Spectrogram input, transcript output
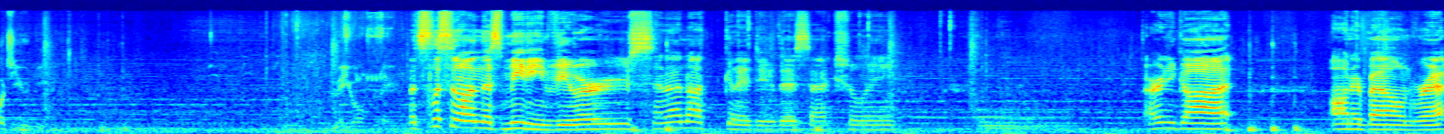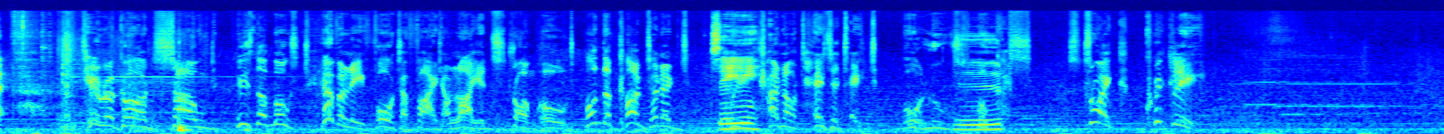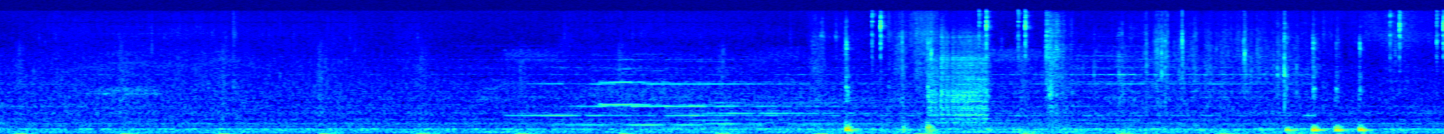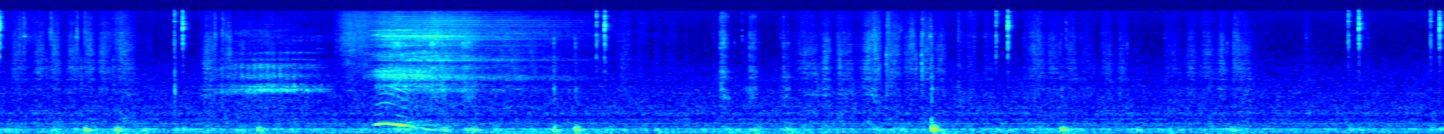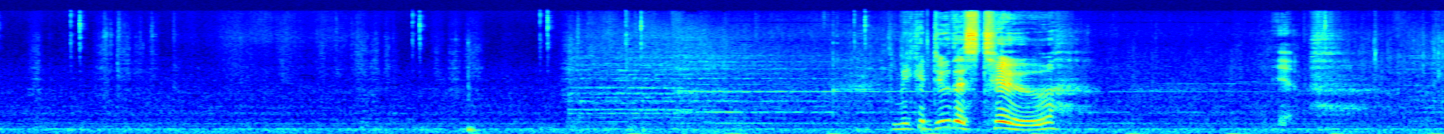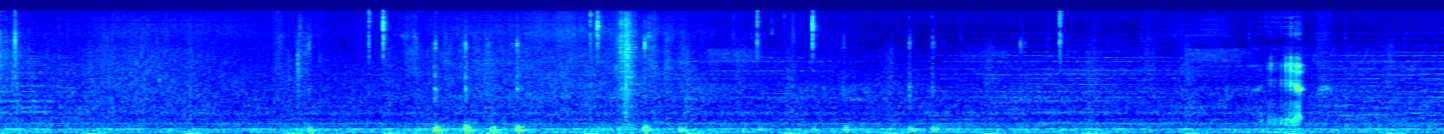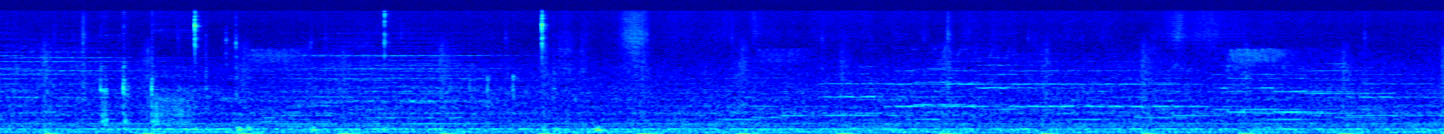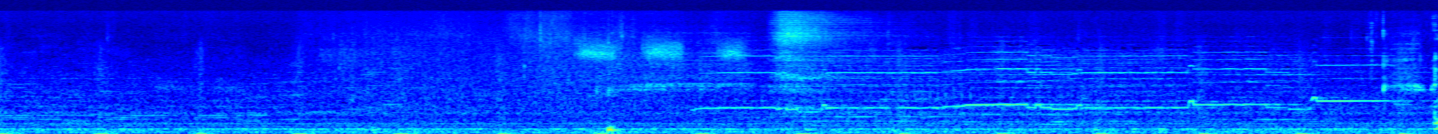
What do you need? May your blade Let's listen on this meeting, viewers. And I'm not gonna do this, actually. I already got Honor Bound Rep. Tiragarde Sound is the most heavily fortified Alliance stronghold on the continent. See? We cannot hesitate or lose Yep. focus. Strike quickly! We could do this too.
